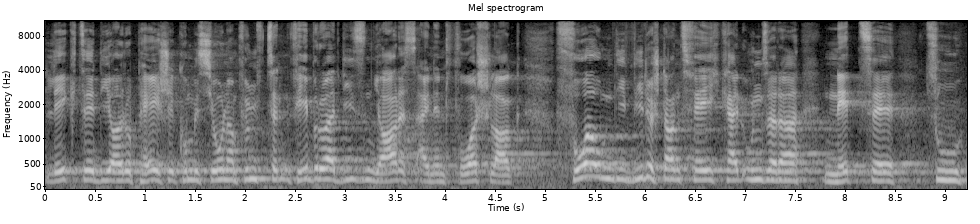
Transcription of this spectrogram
legte die Europäische Kommission am 15. Februar diesen Jahres einen Vorschlag vor, um die Widerstandsfähigkeit unserer Netze zu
